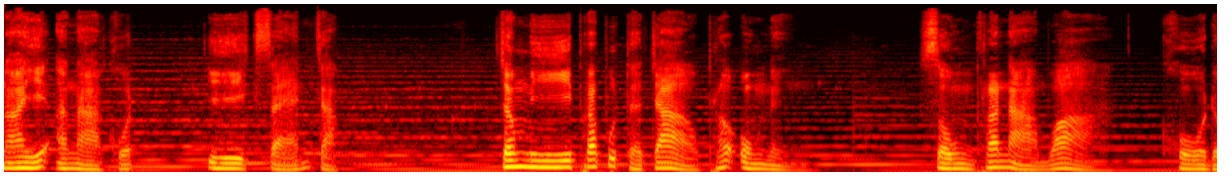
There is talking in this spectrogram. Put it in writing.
ในอนาคตอีกแสนกับ จะมีพระพุทธเจ้าพระองค์หนึ่ง ทรงพระนามว่า โคด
